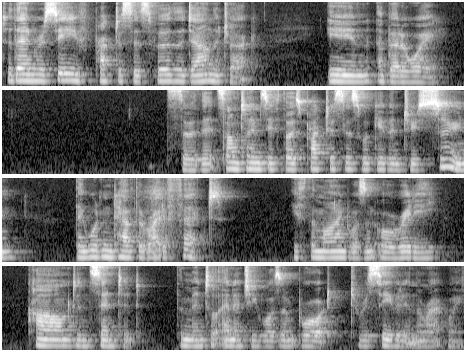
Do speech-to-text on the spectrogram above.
to then receive practices further down the track in a better way. So that sometimes, if those practices were given too soon, they wouldn't have the right effect if the mind wasn't already calmed and centered. The mental energy wasn't brought to receive it in the right way.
